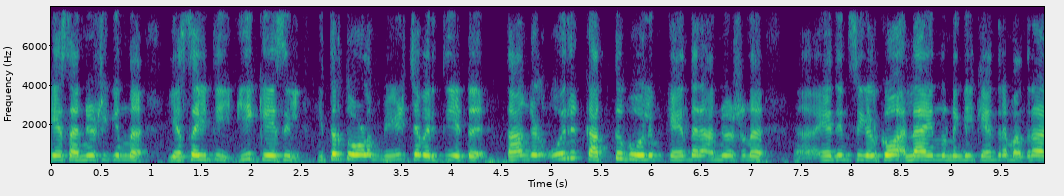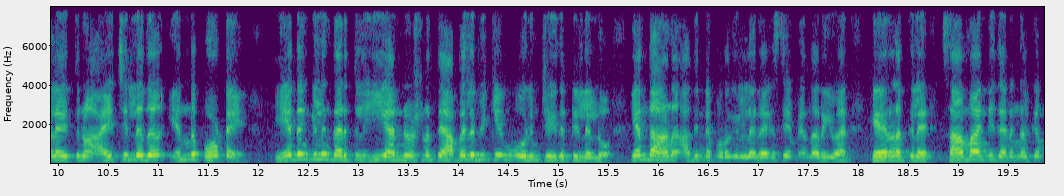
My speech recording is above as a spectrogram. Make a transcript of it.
കേസ് അന്വേഷിക്കുന്ന എസ് ഐ ടി ഈ കേസിൽ ഇത്രത്തോളം വീഴ്ച വരുത്തിയിട്ട് താങ്കൾ ഒരു കത്ത് പോലും കേന്ദ്ര അന്വേഷണ ഏജൻസികൾക്കോ അല്ല എന്നുണ്ടെങ്കിൽ കേന്ദ്ര മന്ത്രാലയത്തിനോ അയച്ചില്ലത് എന്ന് പോട്ടെ. ഏതെങ്കിലും തരത്തിൽ ഈ അന്വേഷണത്തെ അപലപിക്കുക പോലും ചെയ്തിട്ടില്ലല്ലോ. എന്താണ് അതിന്റെ പുറകിലുള്ള രഹസ്യം എന്നറിയുവാൻ കേരളത്തിലെ സാമാന്യ ജനങ്ങൾക്കും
